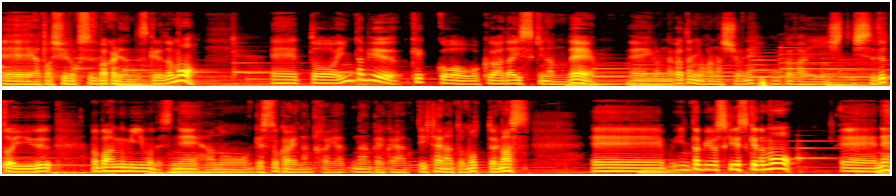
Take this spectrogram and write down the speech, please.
えー、あと収録するばかりなんですけれども、えっ、と、インタビュー結構僕は大好きなので、えー、いろんな方にお話をね、お伺いするという、まあ、番組もですね、あの、ゲスト会何回かや何回かやっていきたいなと思っております。えー、インタビュー好きですけども、えー、ね、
